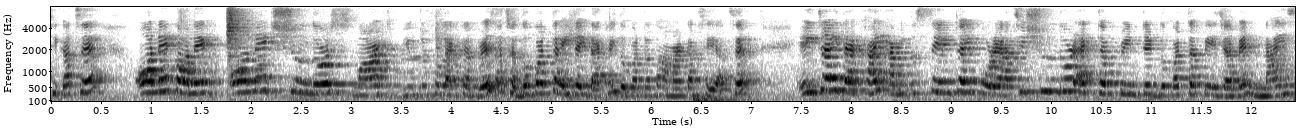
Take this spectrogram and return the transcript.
ঠিক আছে? অনেক অনেক অনেক সুন্দর স্মার্ট বিউটিফুল একটা ড্রেস আচ্ছা দোপাট্টা এইটাই দেখাই, দোপাট্টা তো আমার কাছেই আছে। এইটাই দেখাই, আমি তো সেমটাই পরে আছি। সুন্দর একটা প্রিন্টেড দোপাট্টা পেয়ে যাবেন নাইস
